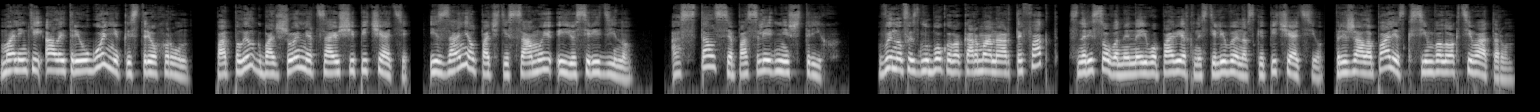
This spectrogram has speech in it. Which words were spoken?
Маленький алый треугольник из трех рун подплыл к большой мерцающей печати и занял почти самую ее середину. Остался последний штрих. Вынув из глубокого кармана артефакт, с нарисованной на его поверхности ливеновской печатью, прижала палец к символу-активатору.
